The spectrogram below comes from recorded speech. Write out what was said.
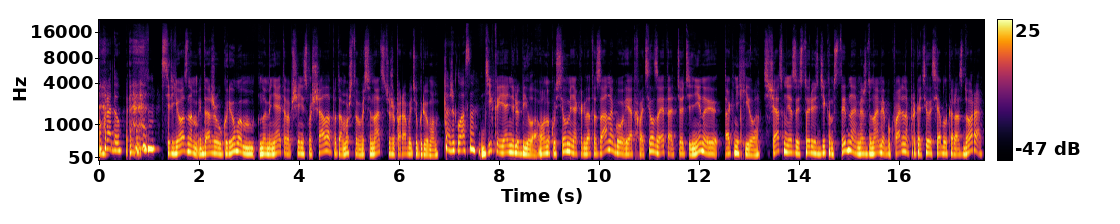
Украду. серьезным и даже угрюмым, но меня это вообще не смущало, потому что в 18 уже пора быть угрюмым. Тоже классно. Дико я не любила. Он укусил меня когда-то за ногу и отхватил за это от тети Нины так нехило. Сейчас мне за историю с Диком стыдно. Между нами буквально прокатилось яблоко раздора,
